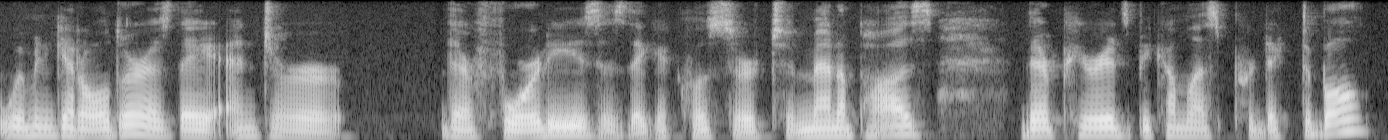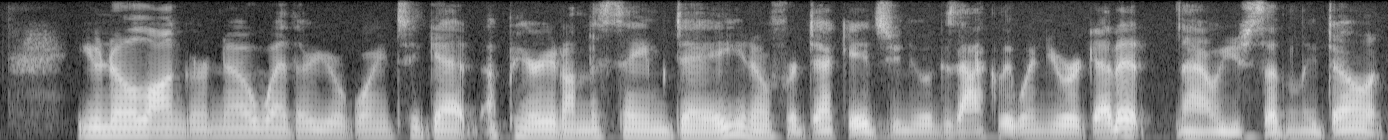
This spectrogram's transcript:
women get older, as they enter their 40s, as they get closer to menopause, their periods become less predictable. You no longer know whether you're going to get a period on the same day. You know, for decades you knew exactly when you were get it. Now you suddenly don't.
